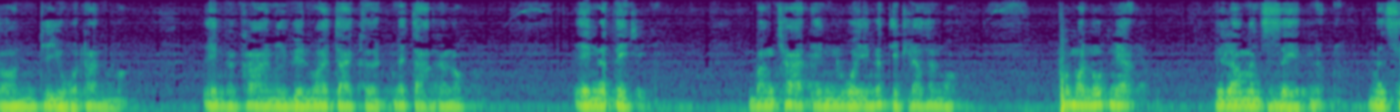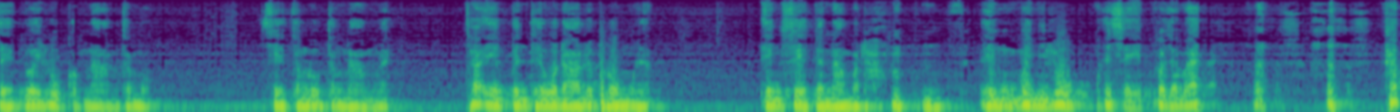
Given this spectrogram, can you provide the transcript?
ตอนที่อยู่กับท่านเองกับข้านี่เวียนว่ายตายเกิดไม่ต่างกันหรอก เองก็ติด บางชาติเองรวยเองก็ติดแล้วท่านบอกเพราะมนุษย์เนี่ย เวลามันเสพเนี่ยมันเสพด้วยรูปกับนามทั้งหมดเสพทั้งรูปทั้งนามไง ถ้าเองเป็นเทวดาหรือพรหมเนี่ย เองเสพแต่นามธรรมเองไม่มีรูปให้เสพก็จะไหมคัด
